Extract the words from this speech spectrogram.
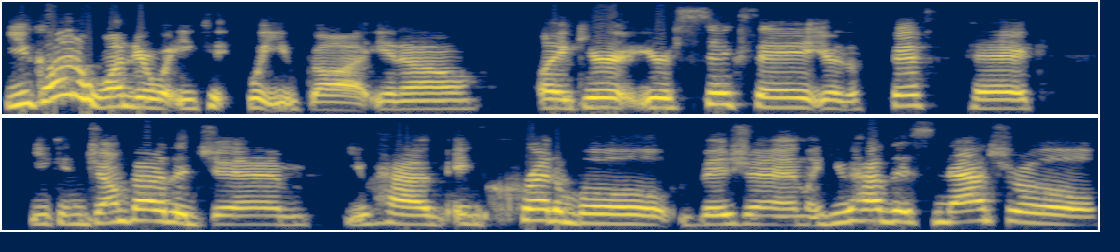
You gotta wonder what you what you've got, you know. Like you're you're six eight, you're the fifth pick. You can jump out of the gym. You have incredible vision. Like you have this natural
